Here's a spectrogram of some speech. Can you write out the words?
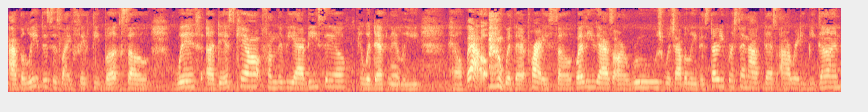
I believe this is like 50 bucks. So with a discount from the VIB sale, it would definitely help out with that price. So whether you guys are Rouge, which I believe is 30% off, that's already begun.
